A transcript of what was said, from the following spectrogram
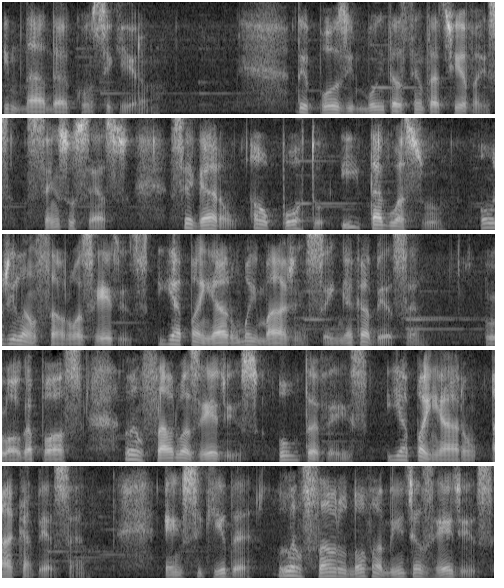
e nada conseguiram. Depois de muitas tentativas, sem sucesso, chegaram ao porto Itaguaçu, onde lançaram as redes e apanharam uma imagem sem a cabeça. Logo após, lançaram as redes outra vez e apanharam a cabeça. Em seguida, lançaram novamente as redes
